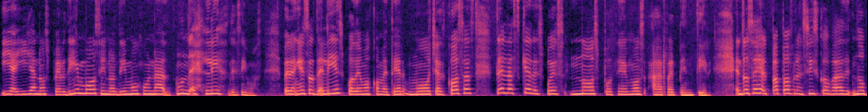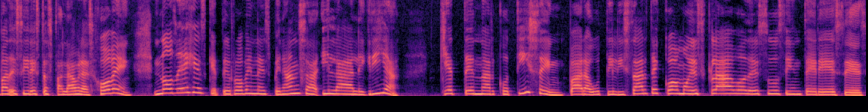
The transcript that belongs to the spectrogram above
y allí ya nos perdimos y nos dimos una, un desliz, decimos. Pero en esos desliz podemos cometer muchas cosas de las que después nos podemos arrepentir. Entonces el Papa Francisco va, nos va a decir estas palabras, joven, no dejes que te roben la esperanza y la alegría que te narcoticen para utilizarte como esclavo de sus intereses.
